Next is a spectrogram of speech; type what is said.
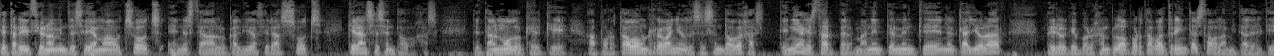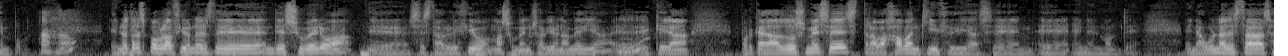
que tradicionalmente se llamaba Ochoch, en esta localidad era Soch, que eran 60 ovejas. De tal modo que el que aportaba un rebaño de 60 ovejas tenía que estar permanentemente en el cayolar, pero el que, por ejemplo, aportaba 30 estaba a la mitad del tiempo. En otras poblaciones de, de Suberoa eh, se estableció, más o menos había una media, eh, que era por cada dos meses trabajaban 15 días en, eh, en el monte. En algunas de estas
